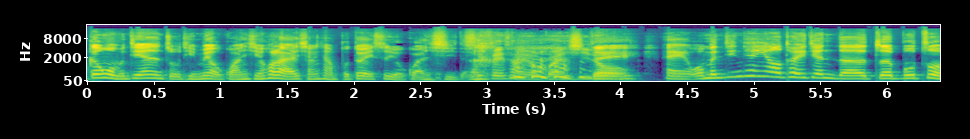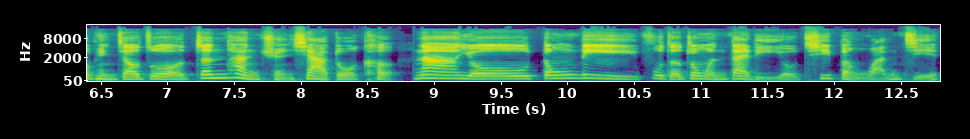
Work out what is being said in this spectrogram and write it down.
跟我们今天的主题没有关系。后来想想不对，是有关系的，是非常有关系 的哦。对，哎，我们今天要推荐的这部作品叫做《侦探犬夏多克》，那由东立负责中文代理，有七本完结，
